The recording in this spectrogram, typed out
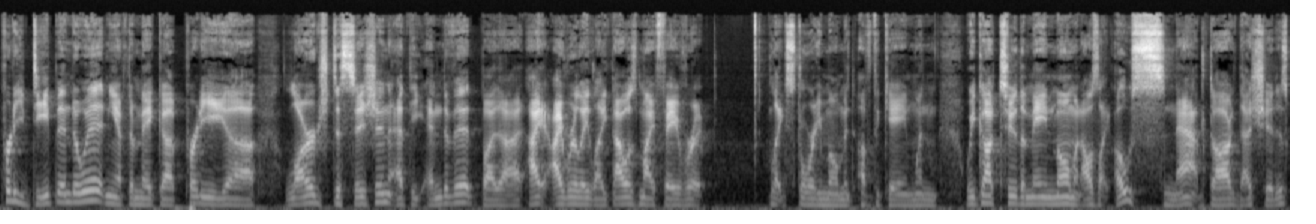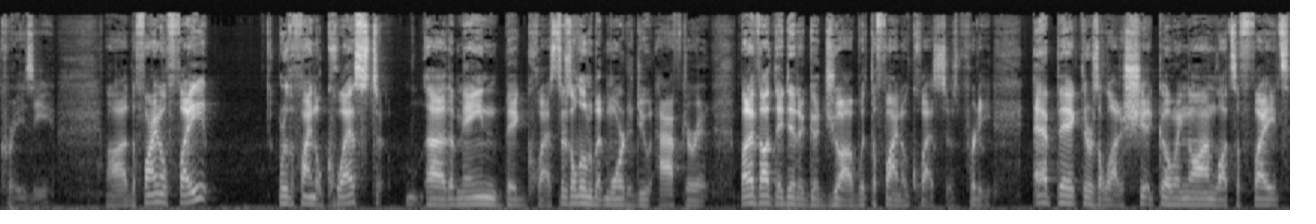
pretty deep into it, and you have to make a pretty uh, large decision at the end of it. But uh, I, I really like that was my favorite like story moment of the game when we got to the main moment. I was like, oh snap, dog, that shit is crazy. Uh, the final fight or the final quest, uh, the main big quest. There's a little bit more to do after it, but I thought they did a good job with the final quest. It was pretty epic. There was a lot of shit going on, lots of fights,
